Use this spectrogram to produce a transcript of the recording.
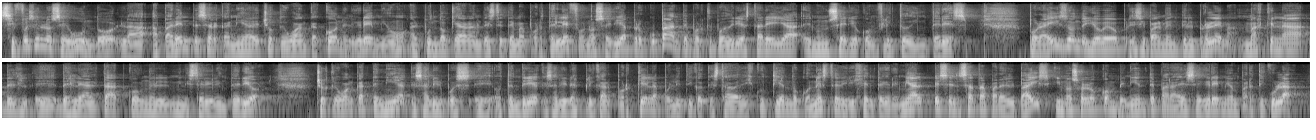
Si fuese lo segundo, la aparente cercanía de Choquehuanca con el gremio, al punto que hablan de este tema por teléfono, sería preocupante porque podría estar ella en un serio conflicto de interés. Por ahí es donde yo veo principalmente el problema, más que en la deslealtad con el Ministerio del Interior. Choquehuanca tenía que salir, pues, eh, o tendría que salir a explicar por qué la política que estaba discutiendo con este dirigente gremial es sensata para el país y no solo conveniente para ese gremio en particular.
